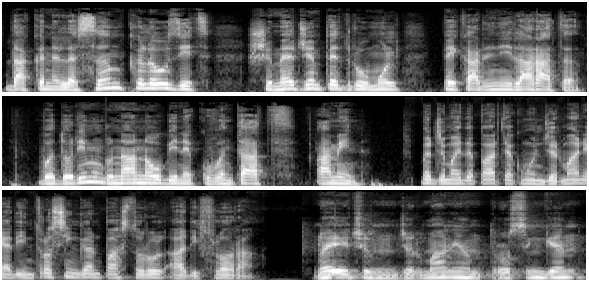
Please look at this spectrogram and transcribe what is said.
dacă ne lăsăm călăuziți și mergem pe drumul pe care ni-l arată. Vă dorim un an nou binecuvântat. Amin. Mergem mai departe acum în Germania, din Trossingen, pastorul Adi Flora. Noi aici în Germania, în Trossingen,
